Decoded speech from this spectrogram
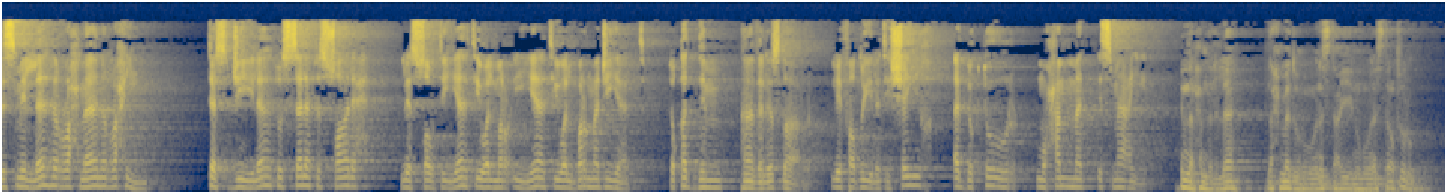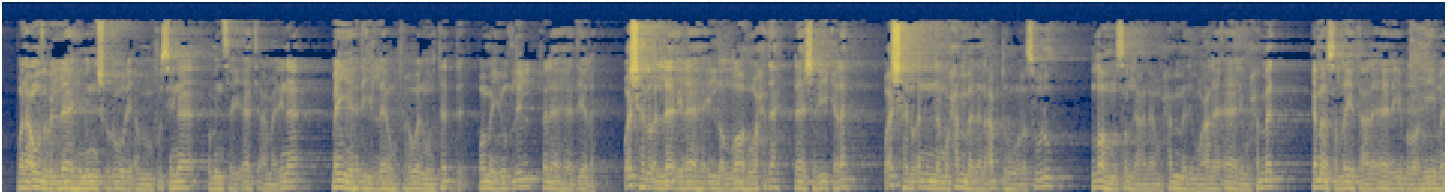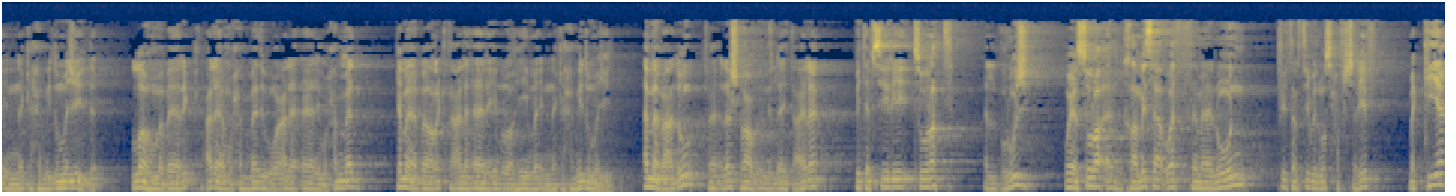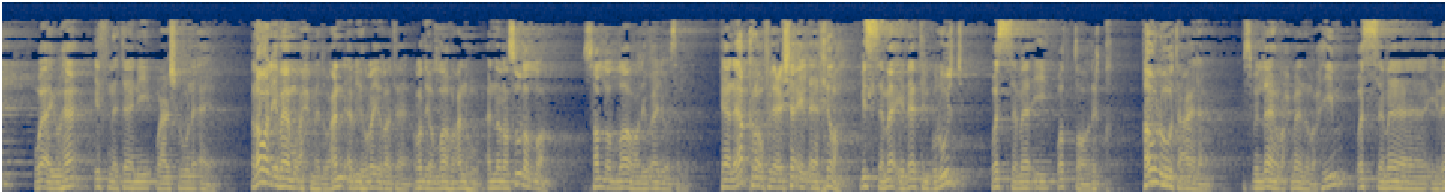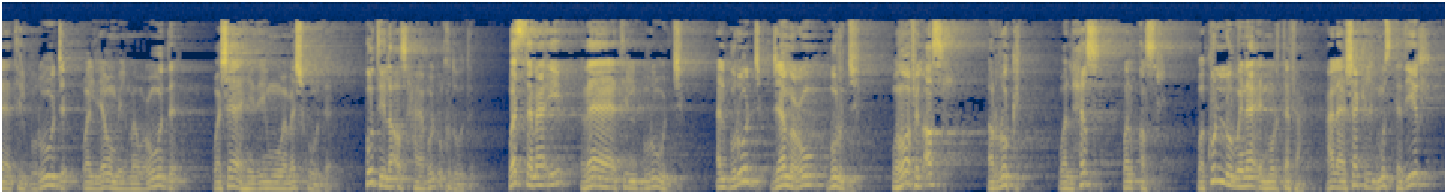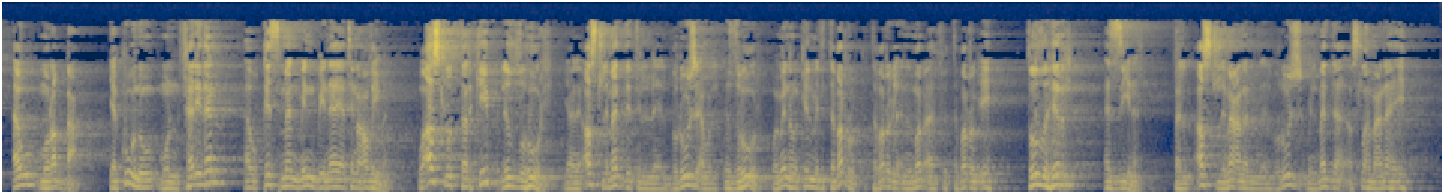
بسم الله الرحمن الرحيم. تسجيلات السلف الصالح للصوتيات والمرئيات والبرمجيات. تقدم هذا الإصدار لفضيلة الشيخ الدكتور محمد إسماعيل. إن الحمد لله نحمده ونستعينه ونستغفره ونعوذ بالله من شرور أنفسنا ومن سيئات أعمالنا. من يهده الله فهو المهتد ومن يضلل فلا هادي له. وأشهد أن لا إله إلا الله وحده لا شريك له وأشهد أن محمدا عبده ورسوله. اللهم صل على محمد وعلى آل محمد كما صليت على آل إبراهيم إنك حميد مجيد. اللهم بارك على محمد وعلى آل محمد كما باركت على آل إبراهيم إنك حميد مجيد. أما بعد فنشرع بإذن الله تعالى في تفسير سورة البروج وهي السورة الخامسة والثمانون في ترتيب المصحف الشريف. مكية وآيها اثنتان وعشرون آية. روى الإمام أحمد عن أبي هريرة رضي الله عنه أن رسول الله صلى الله عليه وآله وسلم كان يقرأ في العشاء الآخرة بالسماء ذات البروج والسماء والطارق. قوله تعالى بسم الله الرحمن الرحيم والسماء ذات البروج واليوم الموعود وشاهد ومشهود. قتل أصحاب الأخدود. والسماء ذات البروج. البروج جمع برج وهو في الأصل الركن والحصن والقصر وكل بناء مرتفع على شكل مستدير أو مربع يكون منفردا أو قسما من بناية عظيمة. وأصل التركيب للظهور يعني أصل مادة البروج أو الظهور ومنه كلمة التبرج. التبرج لأن المرأة في التبرج إيه؟ تظهر الزينة. فالأصل معنى البروج من المادة أصلها معناها إيه؟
